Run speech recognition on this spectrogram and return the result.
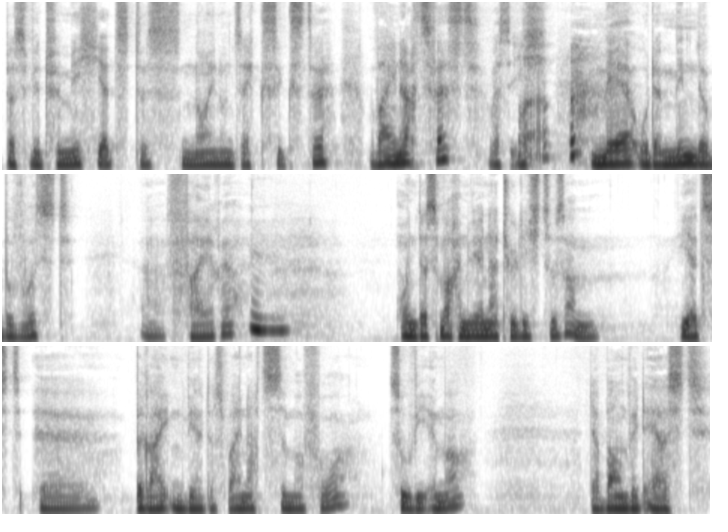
das wird für mich jetzt das 69. Weihnachtsfest, was ich wow. mehr oder minder bewusst äh, feiere. Mhm. Und das machen wir natürlich zusammen. Jetzt äh, bereiten wir das Weihnachtszimmer vor, so wie immer. Der Baum wird erst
